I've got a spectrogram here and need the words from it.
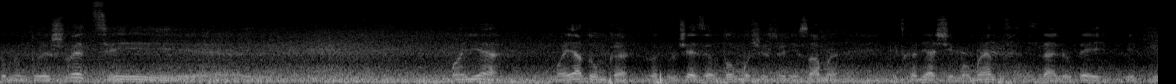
коментує Швець. І моє, моя думка заключається в тому, що сьогодні саме підходящий момент для людей, які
